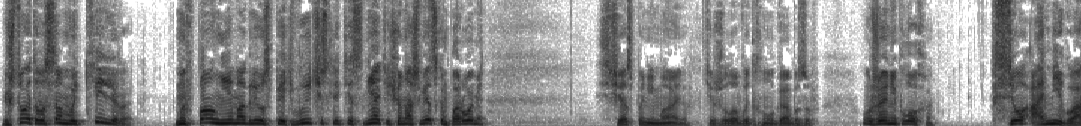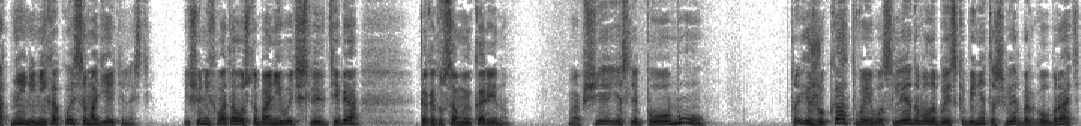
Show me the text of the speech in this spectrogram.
И что этого самого киллера мы вполне могли успеть вычислить и снять еще на шведском пароме? Сейчас понимаю, тяжело выдохнул Габузов. Уже неплохо. Все, амигу, отныне никакой самодеятельности. Еще не хватало, чтобы они вычислили тебя, как эту самую Карину. Вообще, если по уму, то и жука твоего следовало бы из кабинета Шверберга убрать,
